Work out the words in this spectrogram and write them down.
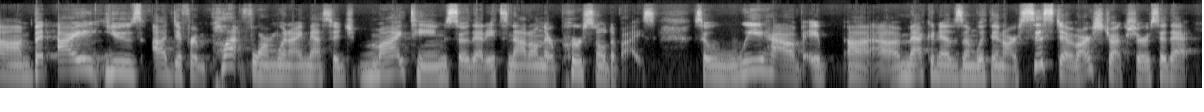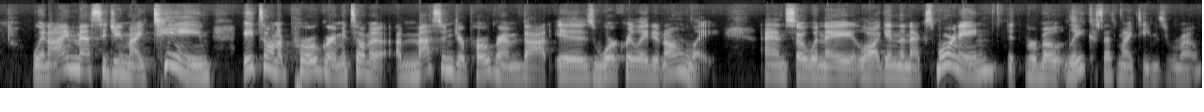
Um, but I use a different platform when I message my team so that it's not on their personal device. So we have a, uh, a mechanism within our system, our structure, so that when I'm messaging my team, it's on a program, it's on a, a messenger program that is work related only. And so when they log in the next morning remotely, because that's my team is remote,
